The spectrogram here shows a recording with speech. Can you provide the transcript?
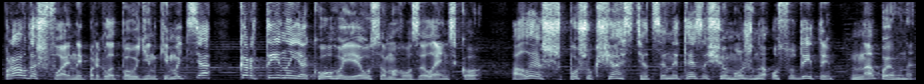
Правда ж, файний приклад поведінки митця, картини якого є у самого Зеленського. Але ж пошук щастя це не те, за що можна осудити, напевне.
